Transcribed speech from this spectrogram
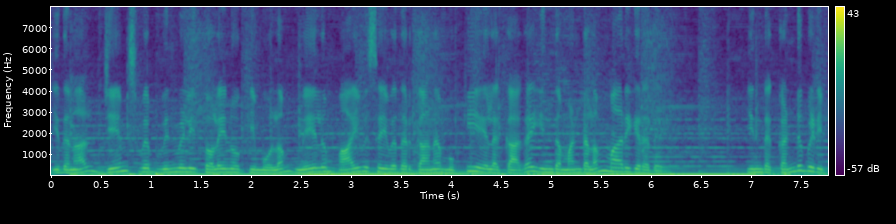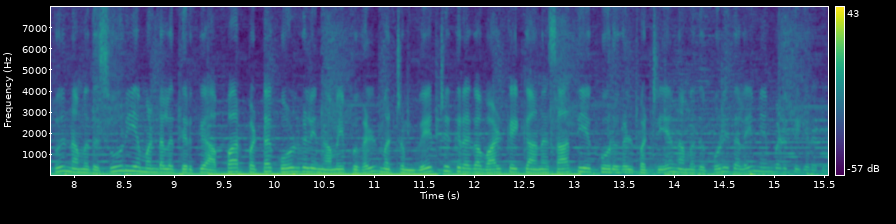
இதனால் ஜேம்ஸ் வெப் விண்வெளி தொலைநோக்கி மூலம் மேலும் ஆய்வு செய்வதற்கான முக்கிய இலக்காக இந்த மண்டலம் மாறுகிறது. இந்த கண்டுபிடிப்பு நமது சூரிய மண்டலத்திற்கு அப்பாற்பட்ட கோள்களின் அமைப்புகள் மற்றும் வேற்று கிரக வாழ்க்கைக்கான சாத்தியக்கூறுகள் பற்றிய நமது புரிதலை மேம்படுத்துகிறது.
